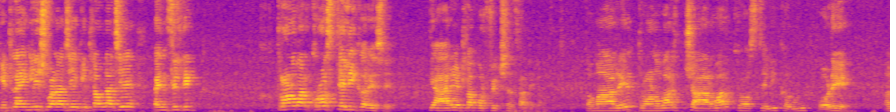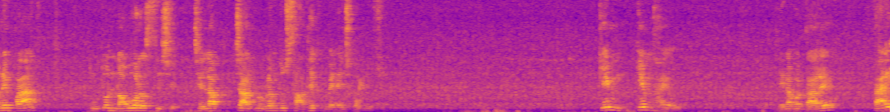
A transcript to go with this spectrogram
કેટલા ઇંગ્લિશવાળા છે, કેટલા ઓલા છે પેન્સિલથી ત્રણ વાર ક્રોસ ટેલી કરે છે. ત્યારે એટલા પરફેક્શન સાથે કામ તમારે ત્રણ વાર, ચાર વાર ક્રોસ ટેલી કરવું પડે. અને પાર્થ તું તો નવ વર્ષથી છે. છેલ્લા ચાર પ્રોગ્રામ તું સાથે મેનેજ કર્યો છે. કેમ કેમ થાય આવું? એના પર તારે તારે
